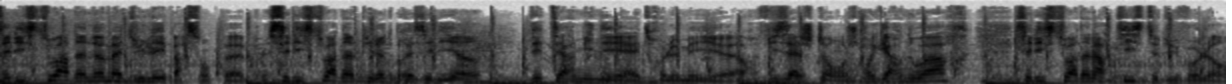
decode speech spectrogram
C'est l'histoire d'un homme adulé par son peuple. C'est l'histoire d'un pilote brésilien déterminé à être le meilleur. Visage d'ange, regard noir. C'est l'histoire d'un artiste du volant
